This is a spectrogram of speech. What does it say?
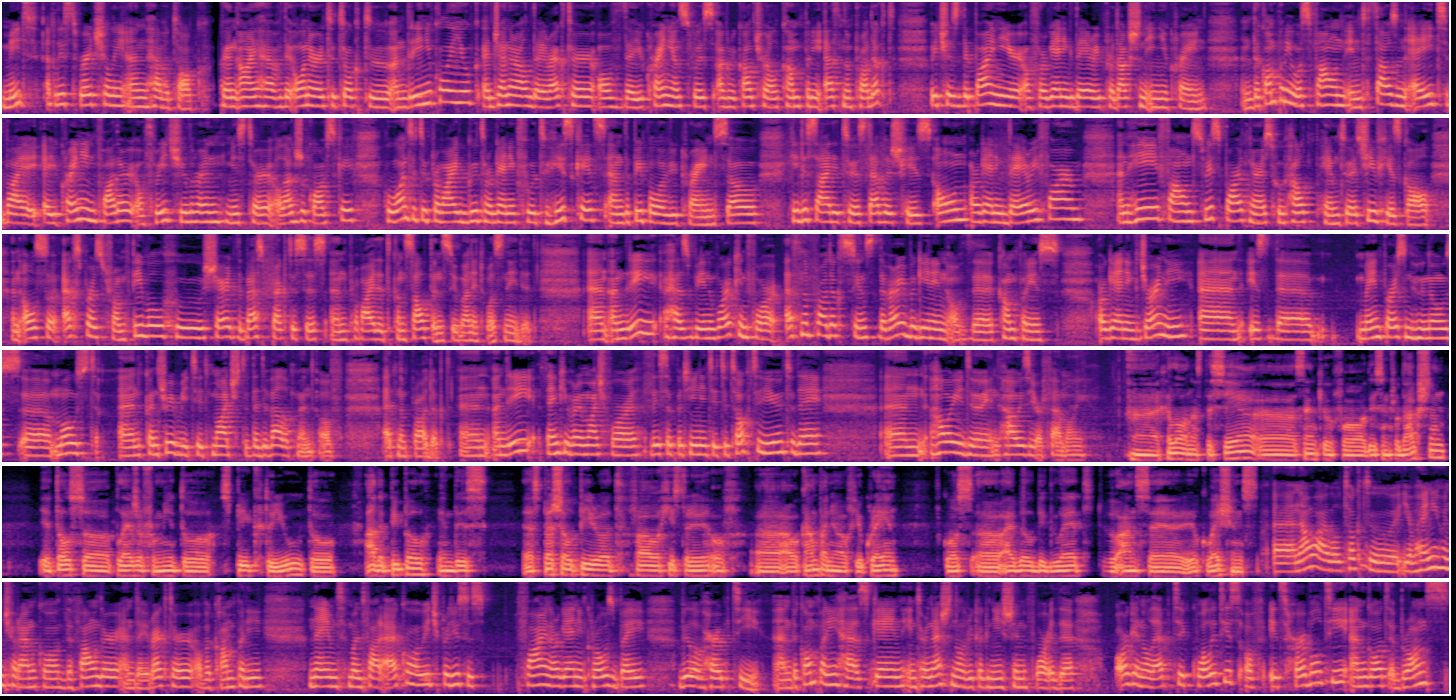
meet, at least virtually, and have a talk. And I have the honor to talk to Andriy Nikolaiuk, a general director of the Ukrainian Swiss agricultural company Ethnoproduct, which is the pioneer of organic dairy production in Ukraine. And the company was founded in 2008 by a Ukrainian father of three children, Mr. Oleg Zhukovsky, who wanted to provide good organic food to his kids and the people of Ukraine. So he decided to establish his own organic dairy farm, and he found Swiss partners who helped him to achieve his goal, and also experts from FiBL who shared the best practices and provided consultancy when it was needed. And Andriy has been working for Ethnoproducts since the very beginning of the company's organic journey and is the main person who knows uh, most and contributed much to the development of Ethnoproduct. And andrei thank you very much for this opportunity to talk to you today. And how are you doing? How is your family? Uh, hello, Anastasia. Uh, thank you for this introduction. It's also a pleasure for me to speak to you, to other people in this uh, special period of our history of uh, our company, of Ukraine. Of course, uh, I will be glad to answer your questions. Uh, now I will talk to Yevgeny Honcharenko, the founder and director of a company named Molfar Eco, which produces fine organic rose bay willow herb tea. And the company has gained international recognition for the organoleptic qualities of its herbal tea and got a bronze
